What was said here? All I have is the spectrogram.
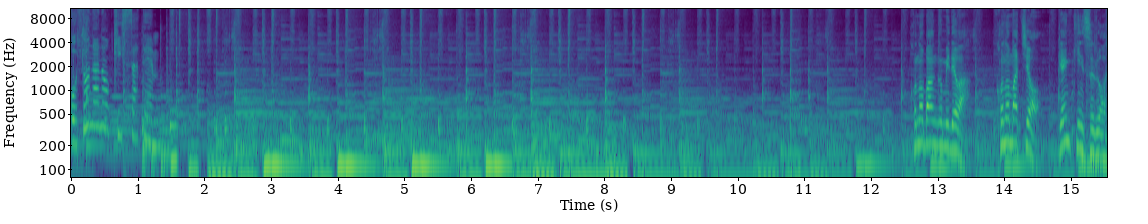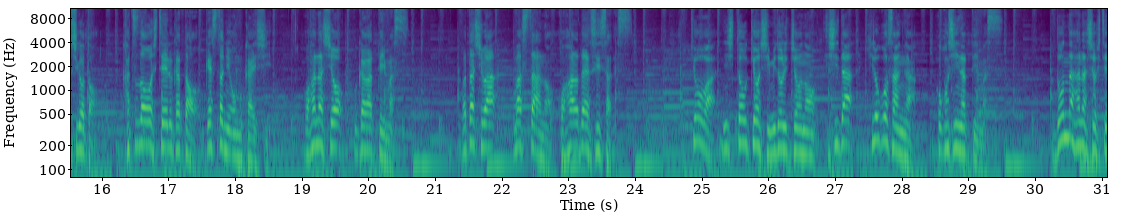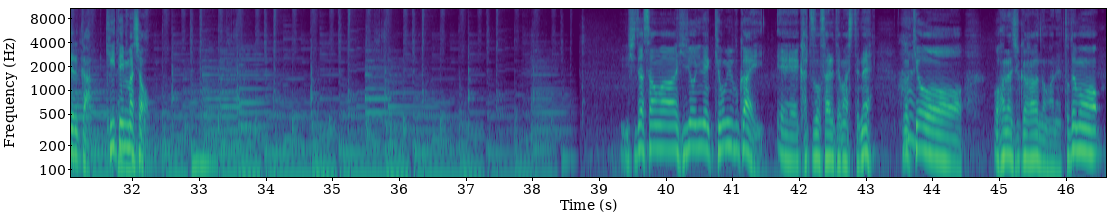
大人の喫茶店。この番組ではこの街を元気にするお仕事活動をしている方をゲストにお迎えしお話を伺っています。私はマスターの小原田康久です。今日は西東京市緑町の石田博子さんがお越しになっています。どんな話をしているか聞いてみましょう。石田さんは非常にね興味深い、えー、活動されてましてね、はい、今日お話伺うのがねとても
